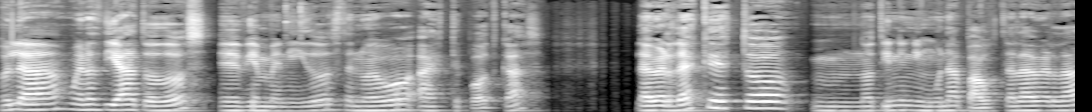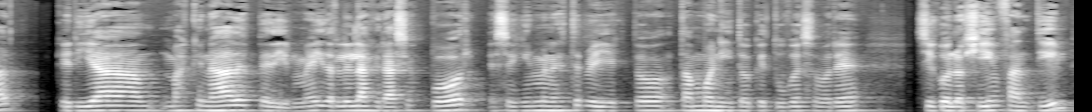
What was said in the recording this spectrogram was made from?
Hola, buenos días a todos. eh, bienvenidos de nuevo a este podcast. La verdad es que esto mm, no tiene ninguna pauta, la verdad. Quería más que nada despedirme y darle las gracias por eh, seguirme en este proyecto tan bonito que tuve sobre psicología infantil.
